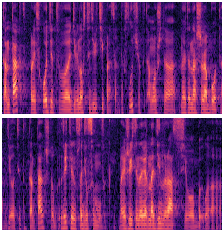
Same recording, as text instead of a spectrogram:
контакт происходит в 99% случаев, потому что ну, это наша работа, делать этот контакт, чтобы зритель насладился музыкой. В моей жизни, наверное, один раз всего было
